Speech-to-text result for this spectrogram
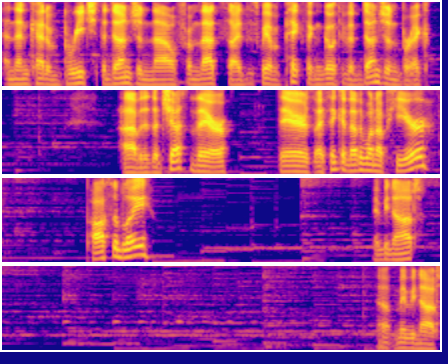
and then kind of breach the dungeon now from that side, since we have a pick that can go through the dungeon brick. Uh, but there's a chest there. There's, I think, another one up here. Possibly. Maybe not. Oh, maybe not.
